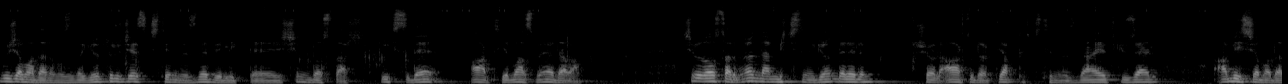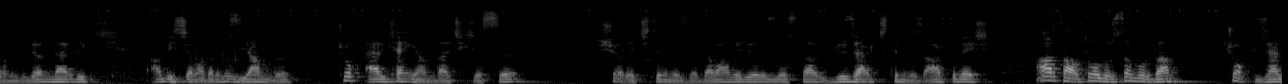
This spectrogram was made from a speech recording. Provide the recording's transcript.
Bu jamadarımızı da götüreceğiz çitinimizle birlikte. Şimdi dostlar X'i de artıya basmaya devam. Şimdi dostlarım önden bir çitini gönderelim. Şöyle artı 4 yaptık çitinimiz gayet güzel. Abyss jamadarımızı gönderdik. Abyss jamadarımız yandı. Çok erken yandı açıkçası. Şöyle çitinimizle devam ediyoruz dostlar. Güzel çitinimiz artı 5. Artı 6 olursa buradan çok güzel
